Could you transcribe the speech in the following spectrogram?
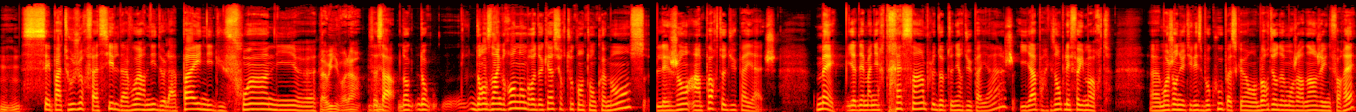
mhm. c'est pas toujours facile d'avoir ni de la paille, ni du foin, ni. Euh, bah oui, voilà. C'est mhm. ça. Donc, donc, dans un grand nombre de cas, surtout quand on commence, les gens importent du paillage. Mais il y a des manières très simples d'obtenir du paillage. Il y a par exemple les feuilles mortes. Euh, moi, j'en utilise beaucoup parce qu'en bordure de mon jardin, j'ai une forêt.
